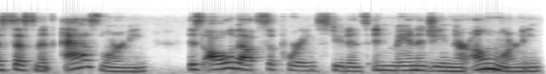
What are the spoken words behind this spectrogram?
Assessment as learning is all about supporting students in managing their own learning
